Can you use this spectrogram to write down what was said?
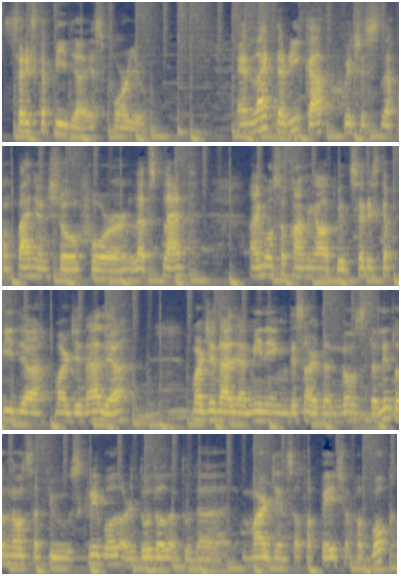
Cerriscapedia is for you. And like the recap, which is the companion show for Let's Plant, I'm also coming out with Cerriscapedia marginalia. Marginalia meaning these are the notes, the little notes that you scribble or doodle onto the margins of a page of a book.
